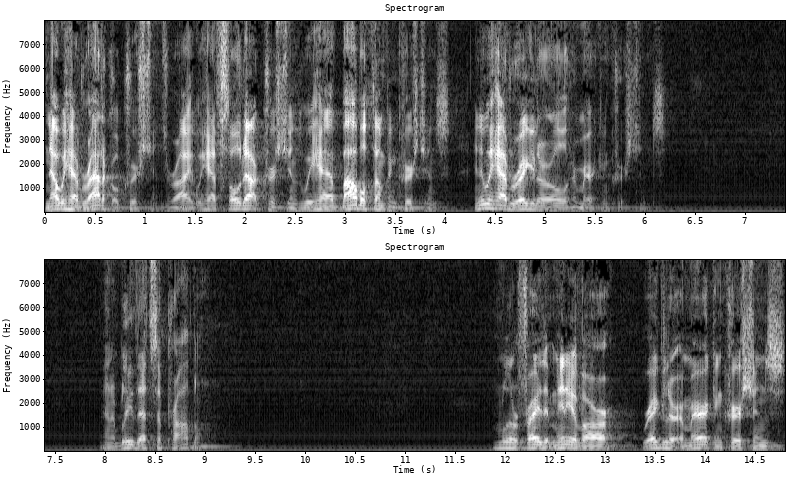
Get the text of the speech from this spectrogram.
Now we have radical Christians, right? We have sold out Christians. We have Bible thumping Christians. And then we have regular old American Christians. And I believe that's a problem. I'm a little afraid that many of our regular American Christians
